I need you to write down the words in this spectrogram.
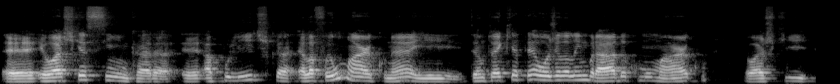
É, eu acho que assim, cara, é, a política, ela foi um marco, né? E tanto é que até hoje ela é lembrada como um marco. Eu acho que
